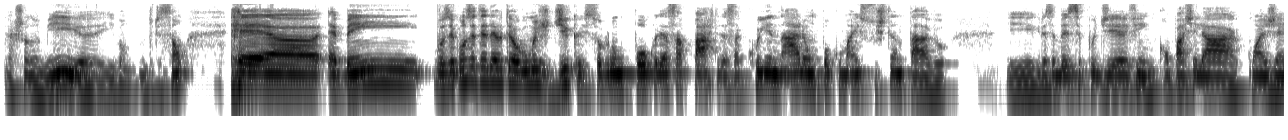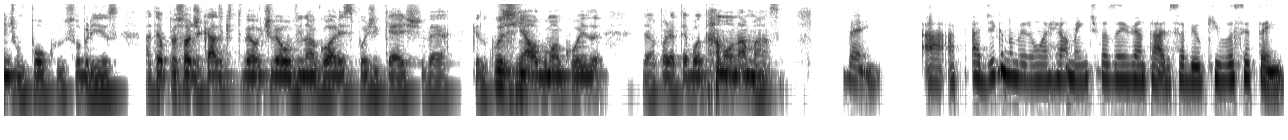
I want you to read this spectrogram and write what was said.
gastronomia e bom, nutrição, é, é bem. Você com certeza deve ter algumas dicas sobre um pouco dessa parte, dessa culinária um pouco mais sustentável. E queria saber se você podia, enfim, compartilhar com a gente um pouco sobre isso. Até o pessoal de casa que estiver tiver ouvindo agora esse podcast, estiver querendo cozinhar alguma coisa, já pode até botar a mão na massa. Bem, a, a, a dica número um é realmente fazer um inventário, saber o que você tem.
